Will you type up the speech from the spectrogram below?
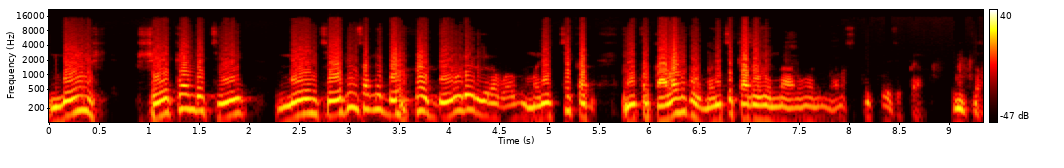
నేను షేక్ అండ్ ఇచ్చి నేను చేయడం సంగతి దేవుడు దేవుడే ఎరుగురా బాబు మంచి కథ ఇంత కాలానికి మంచి కథ విన్నాను అని మనస్ఫూర్తిగా చెప్పాను ఇంట్లో.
